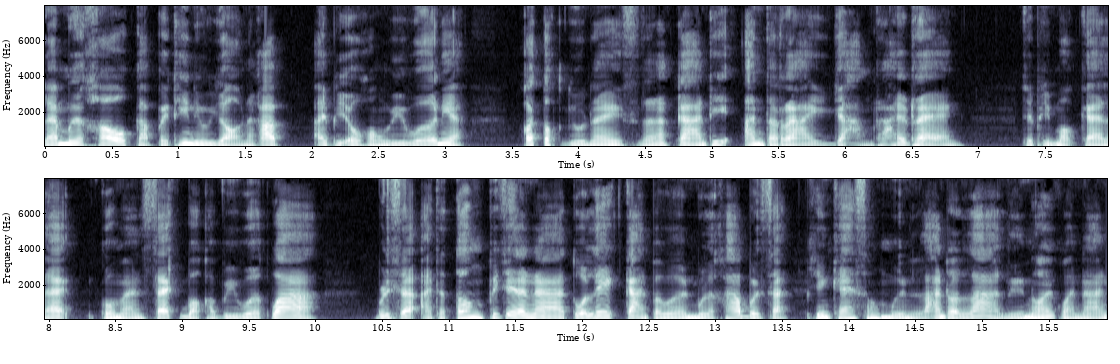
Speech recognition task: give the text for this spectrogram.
และเมื่อเขากลับไปที่นิวยอร์กนะครับ IPO ของ WeWork เนี่ยก็ตกอยู่ในสถานการณ์ที่อันตรายอย่างร้ายแรง JP Morgan และ Goldman Sachs บอกกับ WeWork ว่า บริษัทอาจจะต้องพิจารณาตัวเลขการประเมินมูลค่าบริษัทเพียงแค่ 20,000 ล้านดอลลาร์หรือน้อยกว่านั้น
